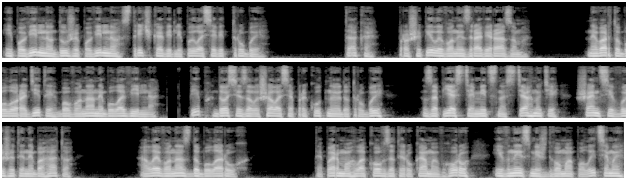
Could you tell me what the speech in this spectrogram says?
і повільно, дуже повільно стрічка відліпилася від труби. Так, прошипіли вони з раві разом. Не варто було радіти, бо вона не була вільна. Піп досі залишалася прикутною до труби, зап'ястя міцно стягнуті, шансів вижити небагато, але вона здобула рух. Тепер могла ковзати руками вгору і вниз між двома полицями,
